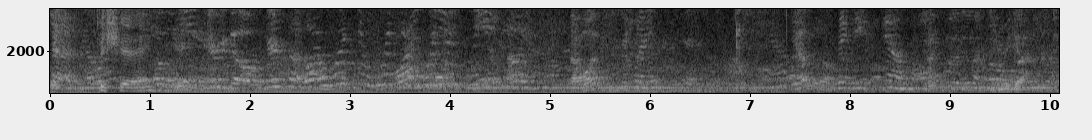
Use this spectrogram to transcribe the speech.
Yes. Fishy. Here we go. Here's that. That what? Yep. They eat. Yeah. Here we got.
